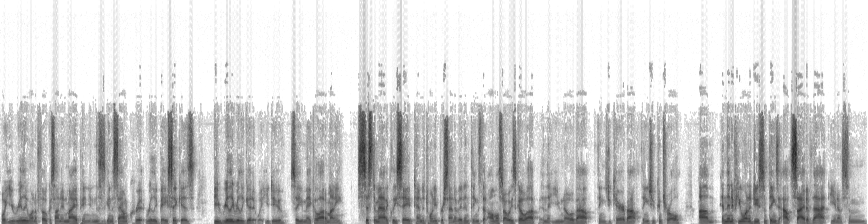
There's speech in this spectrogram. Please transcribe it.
What you really want to focus on, in my opinion, this is going to sound really basic, is be really, really good at what you do so you make a lot of money. Systematically save 10 to 20% of it in things that almost always go up and that you know about, things you care about, things you control. Um, and then if you want to do some things outside of that, you know, some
